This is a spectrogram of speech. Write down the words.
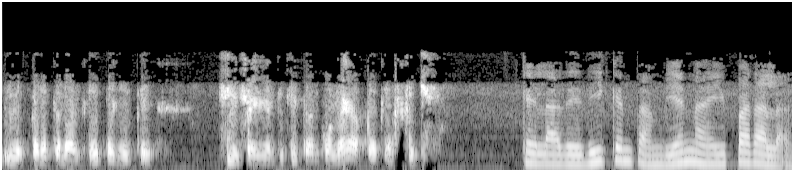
Y espero que la disfruten y que si se identifican con ella, pues la escuchen. Que la dediquen también ahí para las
